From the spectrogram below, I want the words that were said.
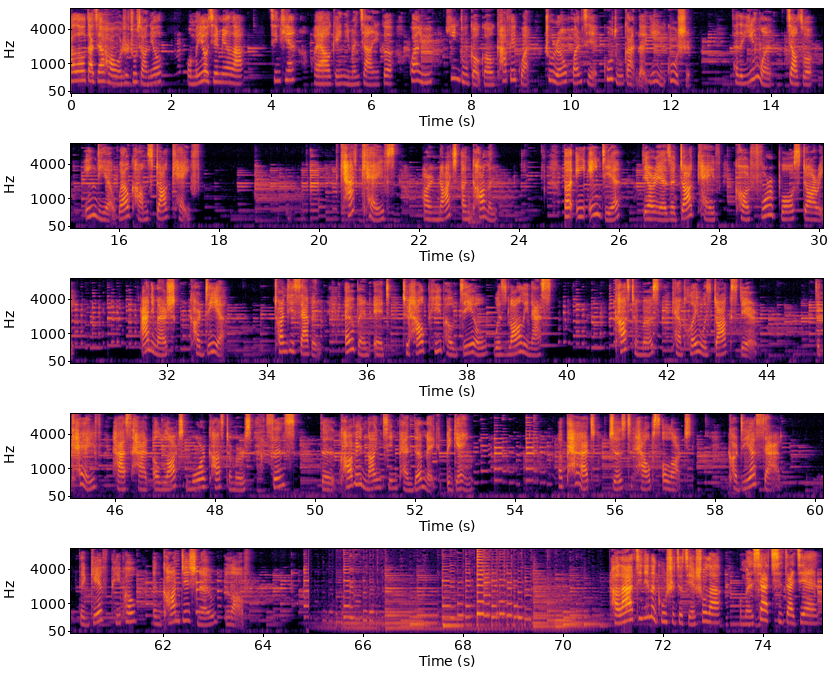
Hello，大家好，我是朱小妞，我们又见面啦。今天我要给你们讲一个关于印度狗狗咖啡馆助人缓解孤独感的英语故事。它的英文叫做 India Welcomes Dog Cave。Cat caves are not uncommon, but in India there is a dark cave called Four Ball Story. Animesh Kardia, 27, opened it to help people deal with loneliness. Customers can play with dogs there. The cave has had a lot more customers since the COVID 19 pandemic began. A pet just helps a lot, Cardia said. They give people unconditional love. 好啦，今天的故事就结束了，我们下期再见。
